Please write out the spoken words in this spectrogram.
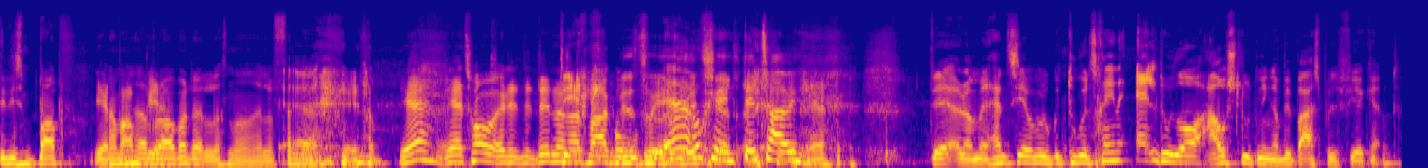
er ligesom Bob, Ja, når man Bob, hedder ja. Robert eller sådan noget. Eller Ja, eller, ja, jeg tror, at det- den er Det er også meget god. For, ja, okay, den tager vi. ja. det er, når man, han siger, du kan træne alt ud over afslutninger ved bare at spille firkant.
